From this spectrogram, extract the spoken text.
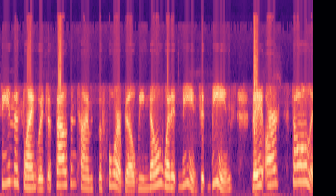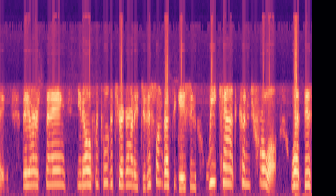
seen this language a thousand times before, Bill. We know what it means. It means they are stalling. They are saying, you know, if we pull the trigger on a judicial investigation, we can't control what this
